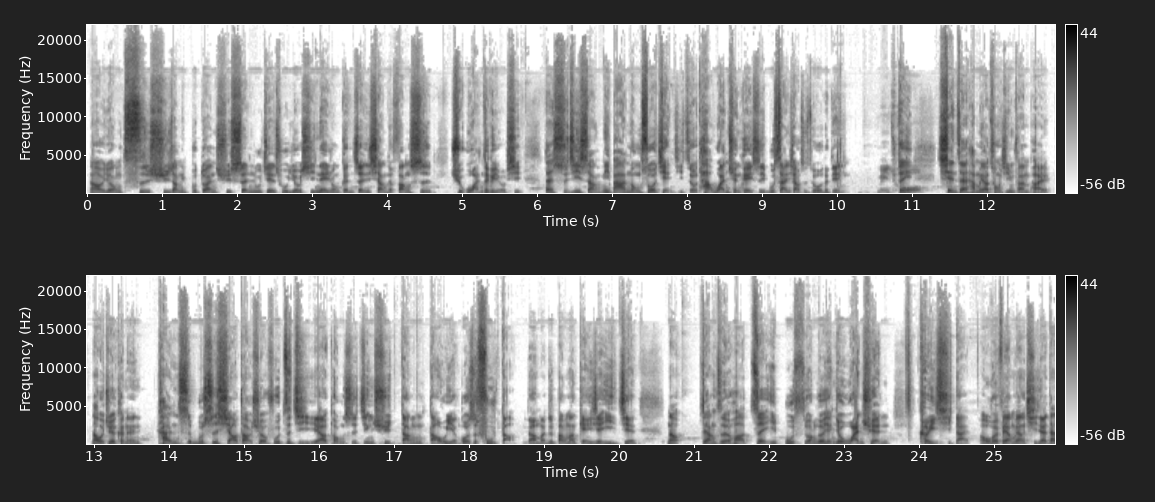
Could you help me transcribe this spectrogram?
然后用次序让你不断去深入接触游戏内容跟真相的方式去玩这个游戏。但实际上，你把它浓缩剪辑之后，它完全可以是一部三小时左右的电影。没错，所以现在他们要重新翻拍，那我觉得可能看是不是小岛秀夫自己也要同时进去当导演或是副导，你知道吗？就是帮忙给一些意见。那这样子的话，这一部《死亡搁浅》就完全可以期待啊！我会非常非常期待。但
